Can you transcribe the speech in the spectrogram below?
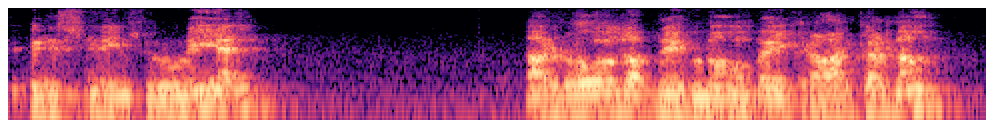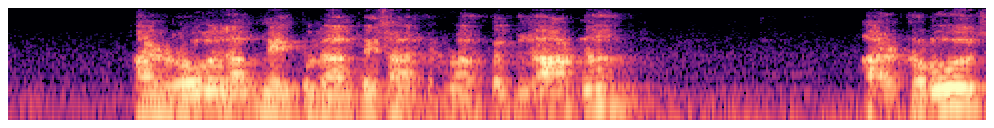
لیکن اس لیے ضروری ہے، ہر روز اپنے گناہوں کا اقرار کرنا، ہر روز اپنے خدا کے ساتھ وقت گزارنا، ہر روز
